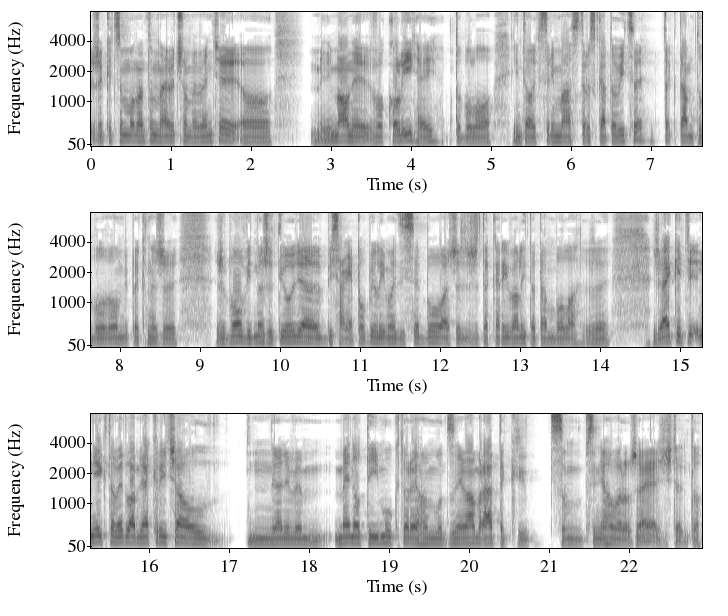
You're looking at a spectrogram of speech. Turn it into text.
že keď som bol na tom najväčšom evente, o, minimálne v okolí, hej, to bolo Intel Extreme Masters Katovice, tak tam to bolo veľmi pekné, že, že bolo vidno, že tí ľudia by sa nepobili medzi sebou a že, že taká rivalita tam bola, že, že aj keď niekto vedľa mňa kričal ja neviem, meno týmu, ktorého moc nemám rád, tak som si nehovoril, že ježiš, tento.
